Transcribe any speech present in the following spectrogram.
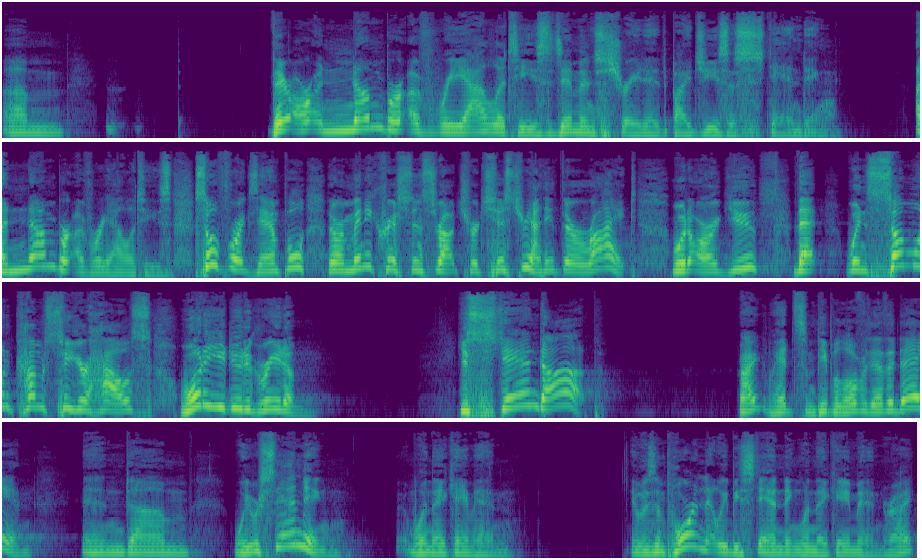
Um, there are a number of realities demonstrated by Jesus standing a number of realities. So, for example, there are many Christians throughout church history, I think they're right, would argue that when someone comes to your house, what do you do to greet them? You stand up, right? We had some people over the other day and, and um, we were standing when they came in. It was important that we be standing when they came in, right?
